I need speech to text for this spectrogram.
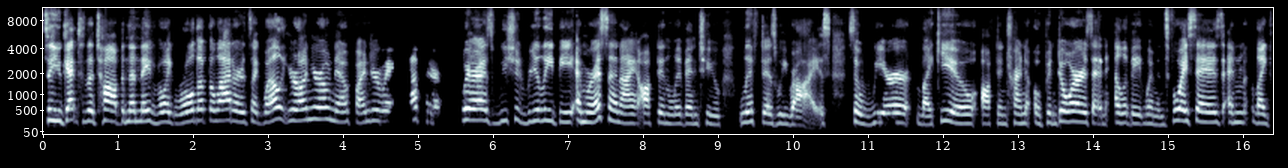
so you get to the top and then they've like rolled up the ladder. It's like, well, you're on your own now. Find your way up there. Whereas we should really be, and Marissa and I often live into lift as we rise. So we're like you, often trying to open doors and elevate women's voices. And like,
